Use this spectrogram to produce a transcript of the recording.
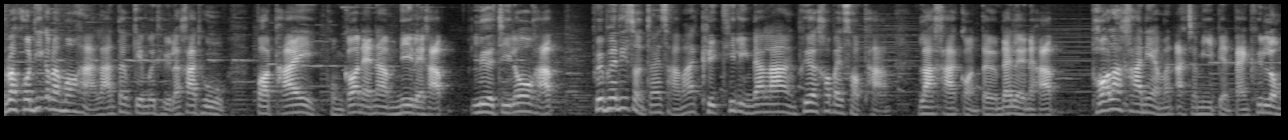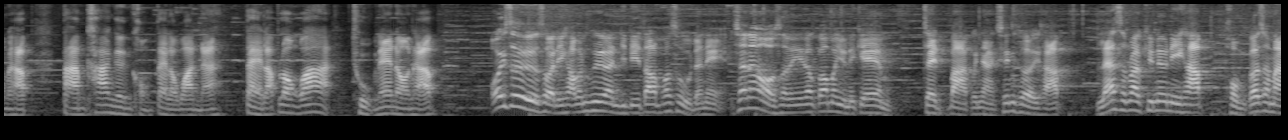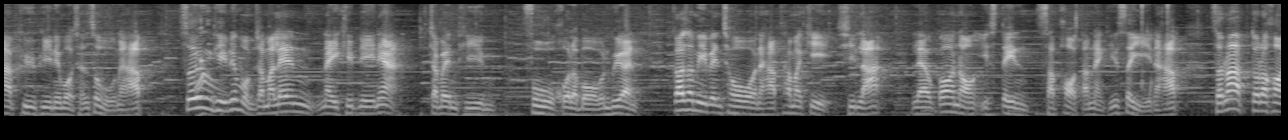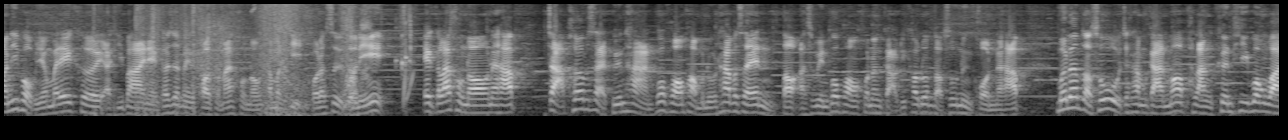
สำหรับคนที่กำลังมองหาร้านเติมเกมมือถือราคาถูก ปลอดภัย ผมก็แนะนำนี่เลยครับ เรือจีโร่ครับ เพื่อนๆที่สนใจสามารถคลิกที่ลิงก์ด้านล่าง เพื่อเข้าไปสอบถามราคาก่อนเติมได้เลยนะครับ เพราะราคาเนี่ยมันอาจจะมีเปลี่ยนแปลงขึ้นลงนะครับ ตามค่าเงินของแต่ละวันนะ แต่รับรองว่าถูกแน่นอนครับ โอ้ยสื่อสวัสดีครับเพื่อนๆยินดีต้อนรับเข้าสู่ดันเน่ชาแนลสวัสดีเราก็มาอยู่ในเกม 7 บาทเป็นอย่างเช่นเคยครับ และสำหรับคลิปนี้ครับผมก็จะมา PVP ในโหมดชั้นสูงนะครับซึ่งทีมที่ผมจะมาเล่นในคลิปนี้เนี่ย จะเป็นทีมฟูลโคลาโบเพื่อนๆ ก็จะมีเป็นโชว์นะครับทามากิชิระแล้วก็น้องอิสตินซัพพอร์ตตำแหน่งทีสี่ 4 นะครับสำหรับตัวละครที่ผมยังไม่ได้เคยอธิบายเนี่ยก็จะเป็นความสามารถของน้องทามากิโครัสึตัวนี้ เอกลักษณ์ของน้องนะครับจะเพิ่มสแตพื้นฐานพวกพ้องเผ่ามนุษย์5%ต่ออัศวินพวกพ้องคนดังกล่าวที่เข้าร่วมต่อสู้ 1 คนนะครับเมื่อเริ่มต่อสู้จะทำการมอบพลังเคลื่อนที่ว่องไว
